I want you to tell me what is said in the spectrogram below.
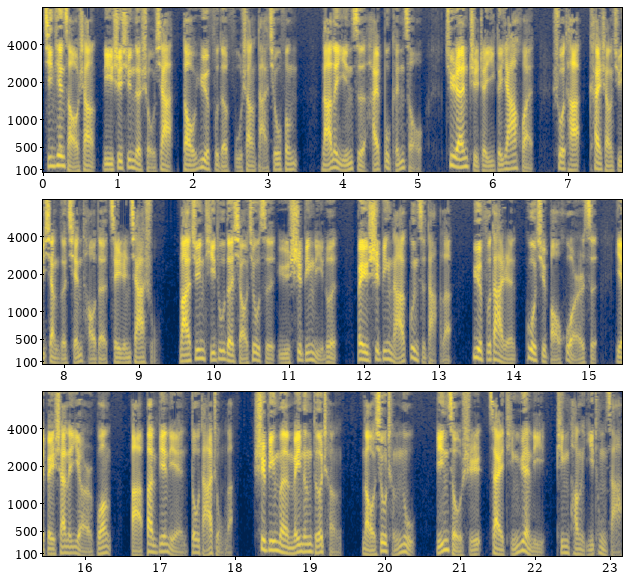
今天早上，李世勋的手下到岳父的府上打秋风，拿了银子还不肯走，居然指着一个丫鬟说他看上去像个潜逃的贼人家属。马军提督的小舅子与士兵理论，被士兵拿棍子打了。岳父大人过去保护儿子，也被扇了一耳光，把半边脸都打肿了。士兵们没能得逞，恼羞成怒，临走时在庭院里乒乓一通砸。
